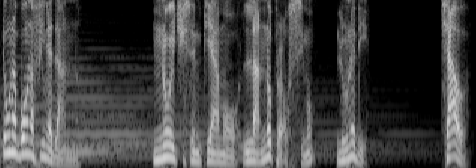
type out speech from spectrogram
e una buona fine d'anno. Noi ci sentiamo l'anno prossimo, lunedì. Ciao!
